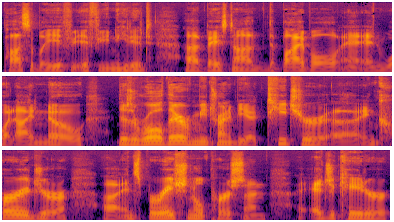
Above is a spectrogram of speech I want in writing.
possibly if, if you need it, uh, based on the Bible and, and, what I know. There's a role there of me trying to be a teacher, uh, encourager, uh, inspirational person, educator,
